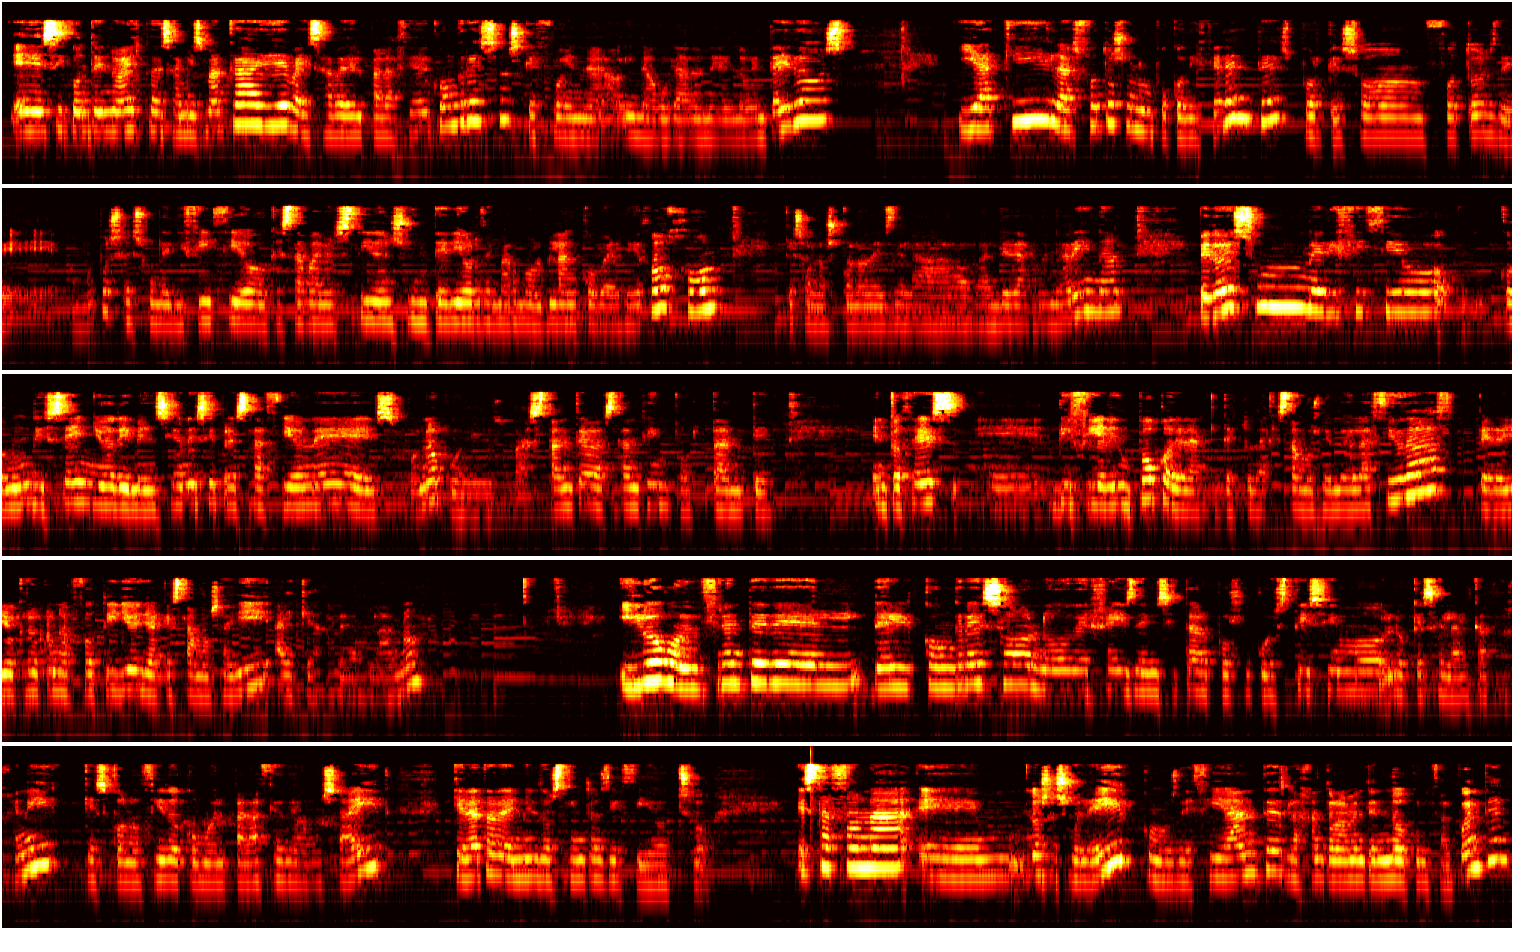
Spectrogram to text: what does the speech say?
Eh, si continuáis por esa misma calle vais a ver el Palacio de Congresos que fue inaugurado en el 92 y aquí las fotos son un poco diferentes porque son fotos de, bueno, pues es un edificio que está revestido en su interior de mármol blanco, verde y rojo, que son los colores de la bandera granadina, pero es un edificio con un diseño, dimensiones y prestaciones, bueno, pues bastante, bastante importante. Entonces, eh, difiere un poco de la arquitectura que estamos viendo en la ciudad, pero yo creo que una fotillo, ya que estamos allí, hay que hacerla, ¿no? Y luego, enfrente del, Congreso, no dejéis de visitar, por supuestísimo, lo que es el Alcázar Genil, que es conocido como el Palacio de Abu Said, que data de 1218. Esta zona eh, no se suele ir, como os decía antes, la gente normalmente no cruza el puente,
